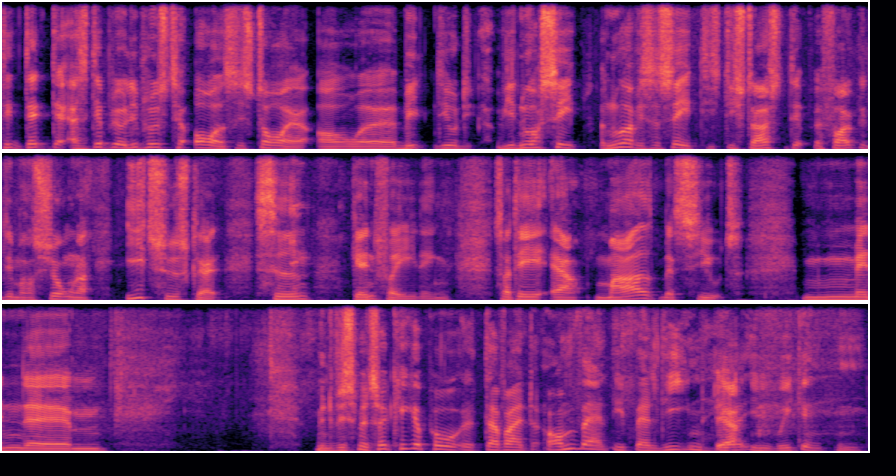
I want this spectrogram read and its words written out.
det, det, det, altså det blev lige pludselig til årets historie, og øh, vi, det, vi nu har set, og nu har vi så set de, de største folkedemonstrationer i Tyskland siden genforeningen. Så det er meget massivt. Men øh, men hvis man så kigger på, der var et omvalg i Berlin her ja. i weekenden.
